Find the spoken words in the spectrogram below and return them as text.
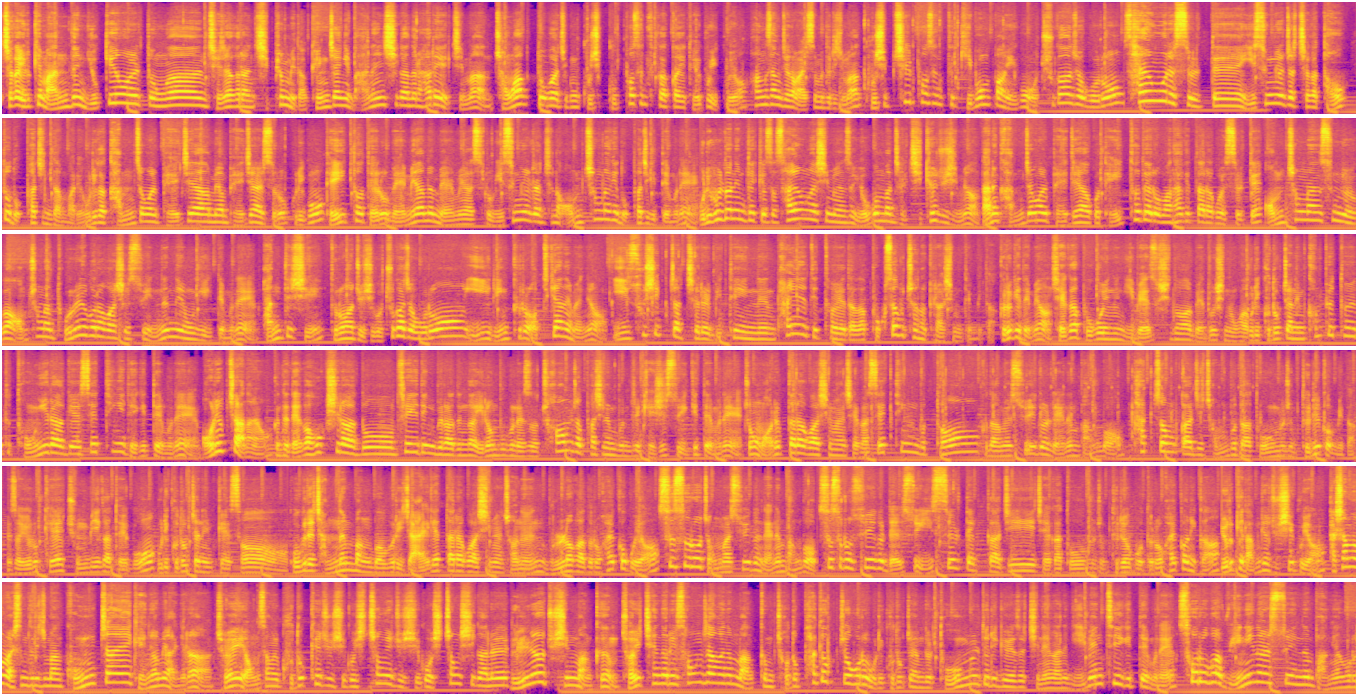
제가 이렇게 만든 6개월 동안 제작을 한 지표입니다. 굉장히 많은 시간을 할애했지만 정확도가 지금 99% 가까이 되고 있고요. 항상 제가 말씀을 드리지만 97% 기본빵이고 추가적으로 사용을 했을 때 이 승률 자체가 더욱더 높아진단 말이에요. 우리가 감정을 배제하면 배제할수록 그리고 데이터대로 매매하면 매매할수록 이 승률 자체는 엄청나게 높아지기 때문에 우리 홀더님들께서 사용 하시면서 이것만 잘 지켜주시면 나는 감정을 배제하고 데이터대로만 하겠다라고 했을 때 엄청난 승률과 엄청난 돈을 벌어가실 수 있는 내용이기 때문에 반드시 들어와 주시고 추가적으로 이 링크를 어떻게 하냐면요. 이 수식 자체를 밑에 있는 파일 에디터에다가 복사 붙여넣기를 하시면 됩니다. 그렇게 되면 제가 보고 있는 이 매수 신호와 매도 신호가 우리 구독자님 컴퓨터에도 동일하게 세팅이 되기 때문에 어렵지 않아요. 근데 내가 혹시라도 트레이딩뷰라든가 이런 부분에서 처음 접하시는 분들이 계실 수 있기 때문에 조금 어렵다라고 하시면 제가 세팅부터 그 다음에 수익을 내는 방법, 타점까지 전부 다 도움을 좀 드릴 겁니다. 그래서 이렇게 준비가 되고 우리 구독자님께서 고기를 잡는 방법을 이제 알겠다라고 하시면 저는 물러가도록 할 거고요. 스스로 정말 수익을 내는 방법, 스스로 수익을 낼 수 있을 때까지 제가 도움을 좀 드려보도록 할 거니까 이렇게 남겨주시고요. 다시 한번 말씀드리지만 공짜의 개념이 아니라 저의 영상을 구독해주시고 시청해주시고 시청 시간을 늘려주신 만큼 저희 채널이 성장하는 만큼 저도 파격적으로 우리 구독자님들 도움을 드리기 위해서 진행하는 이벤트이기 때문에 서로가 윈윈할 수 있는 방향으로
